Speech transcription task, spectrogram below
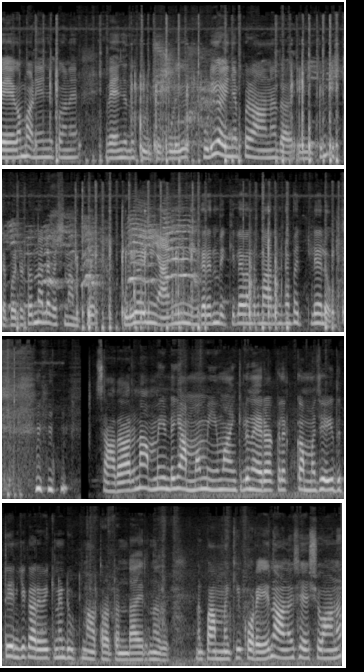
വേഗം പണി കഴിഞ്ഞപ്പോൾ അങ്ങനെ വേഗം ചെന്ന് കുളിച്ചു. പുളി പുളി കഴിഞ്ഞപ്പോഴാണ് ഇത് എനിക്കും ഇഷ്ടപ്പെട്ടിട്ടൊന്നുമല്ല. പക്ഷെ നമുക്ക് പുളി കഴിഞ്ഞ് ഞാൻ മീൻ കറിയൊന്നും വെക്കില്ല നമുക്ക് മാറി നിൽക്കാൻ പറ്റില്ലല്ലോ. സാധാരണ അമ്മയുണ്ടെങ്കിൽ അമ്മ മീൻ വാങ്ങിക്കലും നേരാക്കലൊക്കെ അമ്മ ചെയ്തിട്ട് എനിക്ക് കറി വയ്ക്കുന്ന ഡ്യൂട്ടി മാത്രമായിട്ട് ഉണ്ടായിരുന്നത്. അപ്പോൾ അമ്മയ്ക്ക് കുറേ നാളിന് ശേഷമാണ്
